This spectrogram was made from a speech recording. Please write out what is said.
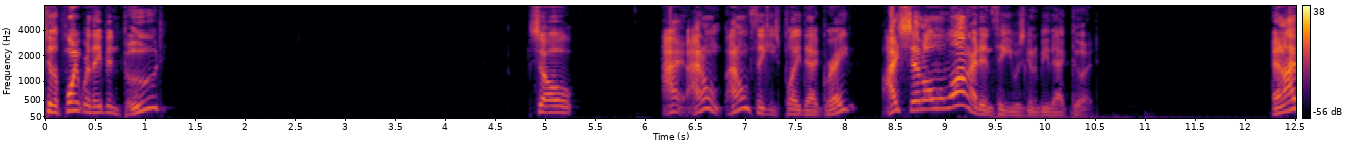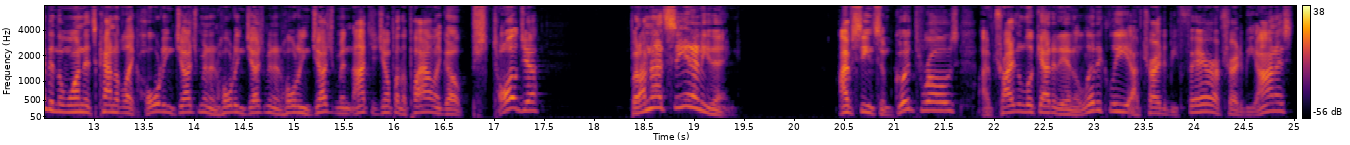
to the point where they've been booed. So I, I don't I don't think he's played that great. I said all along I didn't think he was going to be that good. And I've been the one that's kind of like holding judgment and holding judgment and holding judgment, not to jump on the pile and go, told you. But I'm not seeing anything. I've seen some good throws. I've tried to look at it analytically. I've tried to be fair. I've tried to be honest.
